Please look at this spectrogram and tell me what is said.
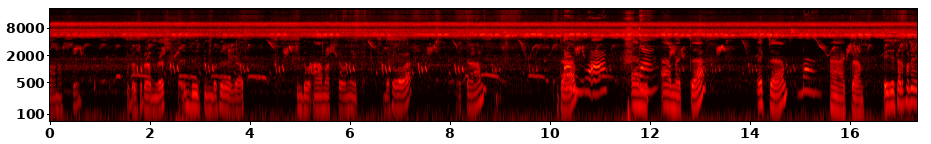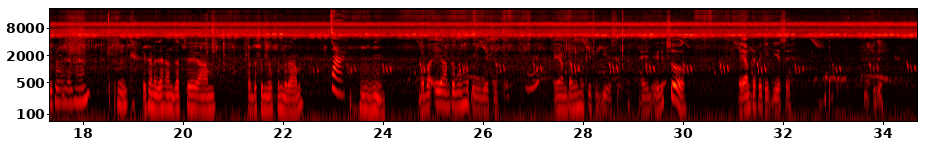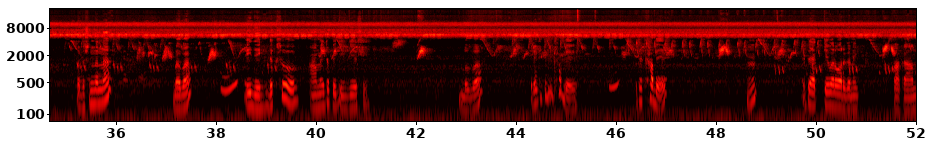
আম আসছে ছোট ছোট আম গাছ দুই তিন বছরের গাছ। কিন্তু আম আসছে অনেক। দেখো বাবা একটা আম একটা আম আম আম একটা একটা আম হ্যাঁ একটা আম। এই যে তারপরে এখানে দেখেন এখানে দেখান যাচ্ছে আম কত সুন্দর সুন্দর আম। হুম হুম। বাবা এই আমটা মনে হয় পেকে গিয়েছে? এই আমটা মনে হয় পেকে গিয়েছে? এই দেখছ? এই আমটা পেকে গিয়েছে। কত সুন্দর না? বাবা, এই যে দেখছ? আম এটা পেকে গিয়েছে। বাবা, এটা কি তুমি খাবে? এটা খাবে? হুম? এটা একেবারে অর্গানিক পাকা আম,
